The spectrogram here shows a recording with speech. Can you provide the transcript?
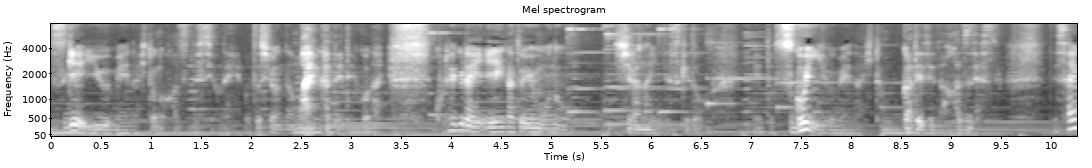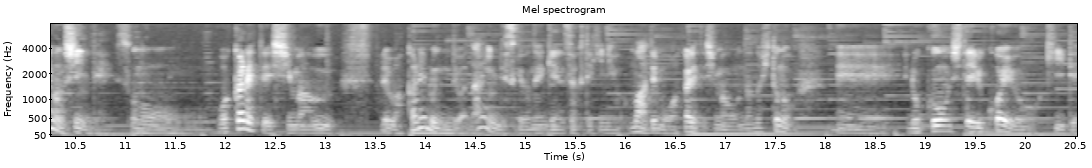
すげえ有名な人のはずですよね。私は名前が出てこない。これぐらい映画というものを知らないんですけど、えーと、すごい有名な人が出てたはずです。で最後のシーンでその別れてしまうあれ別れるんではないんですけどね原作的には。まあでも別れてしまう女の人の、えー、録音している声を聞いて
